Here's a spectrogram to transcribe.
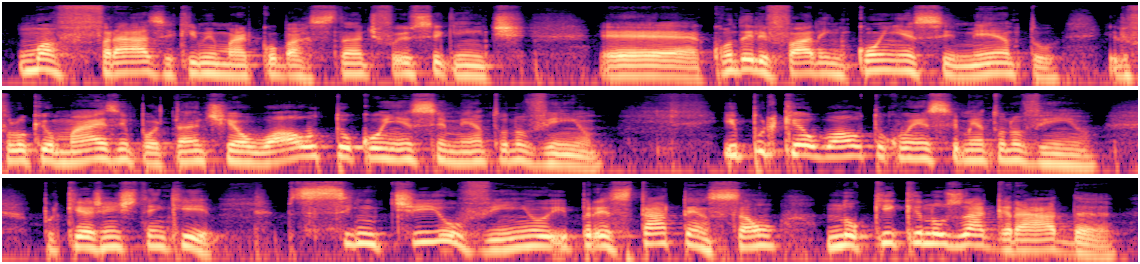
Uma frase que me marcou bastante foi o seguinte: é, quando ele fala em conhecimento, ele falou que o mais importante é o autoconhecimento no vinho. E por que o autoconhecimento no vinho? Porque a gente tem que sentir o vinho e prestar atenção no que, que nos agrada.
